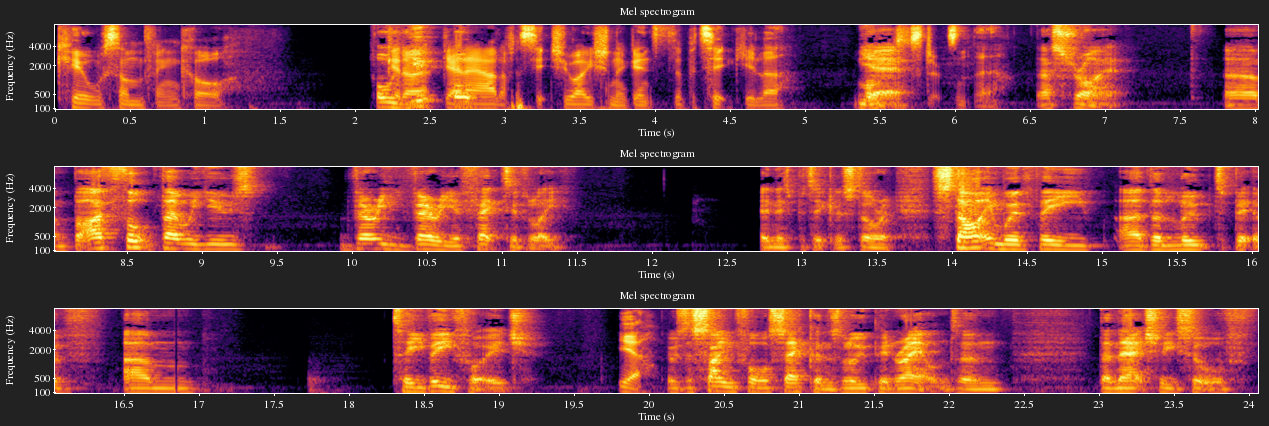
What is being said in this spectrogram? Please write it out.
kill something or or get, you- out, get or- out of a situation against a particular Yeah. monster, isn't there? That's right. Um, but I thought they were used very very effectively in this particular story, starting with the uh, the looped bit of um, TV footage. Yeah. It was the same four seconds looping round, and then they actually sort of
